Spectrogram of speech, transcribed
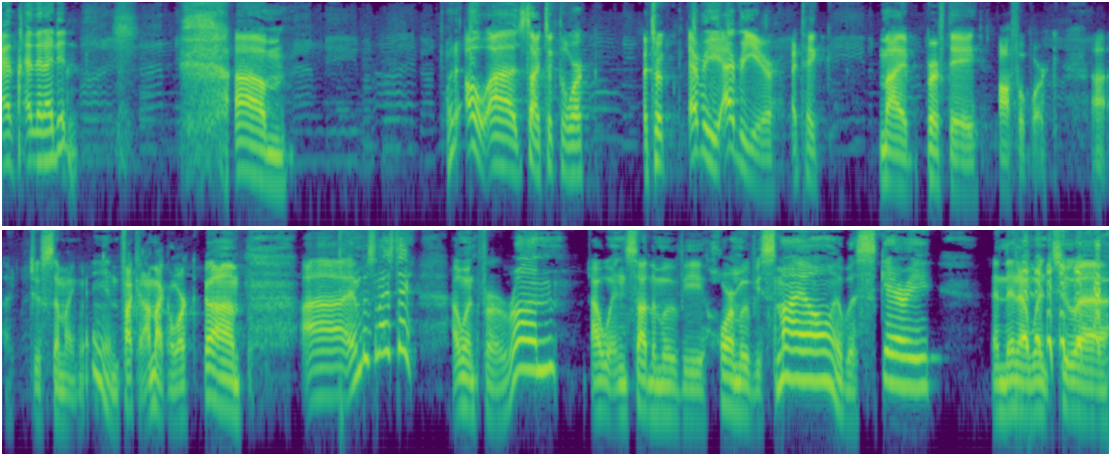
And, and then I didn't. Um, what? Oh, uh, so I took the work. I took every every year. I take my birthday off of work. Uh, just I'm like, man, fuck it, I'm not gonna work. Um, uh, it was a nice day. I went for a run. I went and saw the movie horror movie Smile. It was scary. And then I went to uh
